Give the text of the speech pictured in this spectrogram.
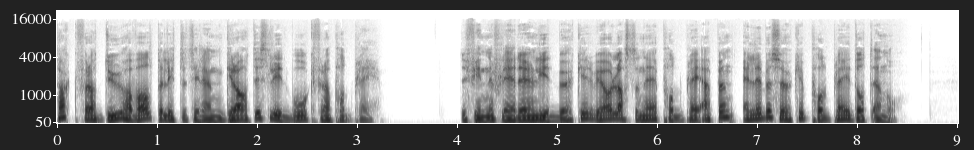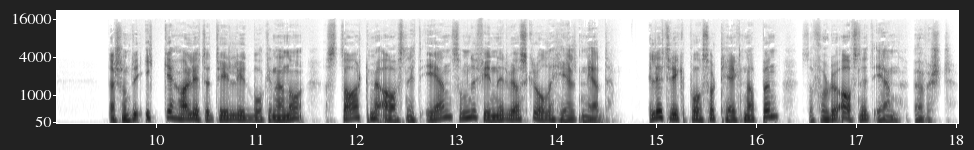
Takk for at du har valgt å lytte til en gratis lydbok fra Podplay. Du finner flere lydbøker ved å laste ned Podplay-appen eller besøke podplay.no. Dersom du ikke har lyttet til lydboken ennå, start med avsnitt én som du finner ved å scrolle helt ned, eller trykk på sorter-knappen, så får du avsnitt én øverst.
